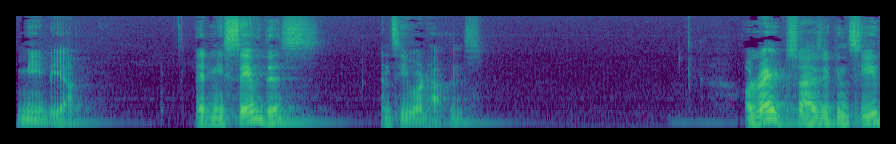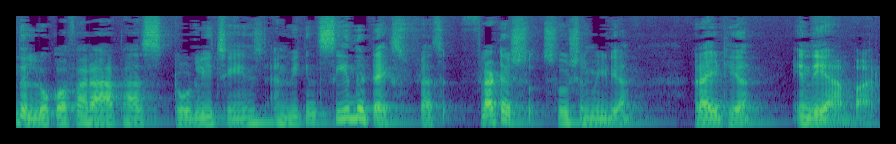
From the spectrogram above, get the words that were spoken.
media. Let me save this and see what happens. Alright so as you can see the look of our app has totally changed and we can see the text flutter social media right here in the app bar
